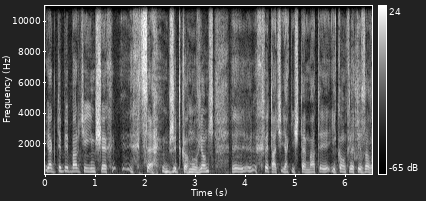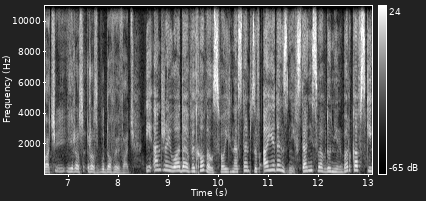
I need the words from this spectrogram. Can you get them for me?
jak gdyby bardziej im się ch- chce, brzydko mówiąc, y, chwytać jakiś temat y, i konkretyzować i, i roz, rozbudowywać. I Andrzej Łada wychował swoich następców, a jeden z nich, Stanisław Dunin-Borkowski,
